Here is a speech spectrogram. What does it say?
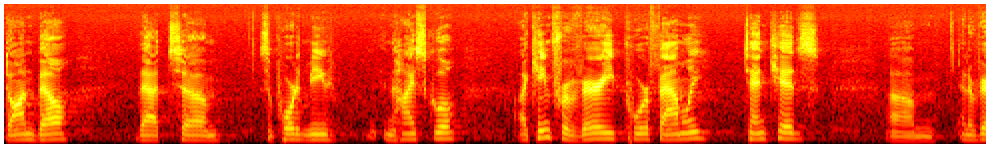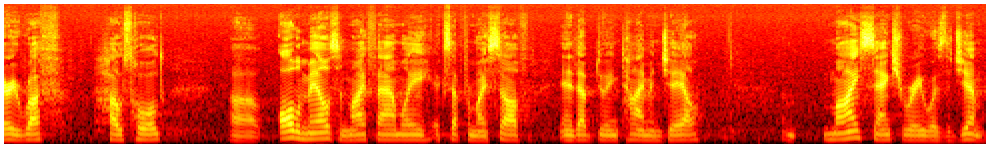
Don Bell, that um, supported me in high school. I came from a very poor family, 10 kids, um, and a very rough household. Uh, all the males in my family, except for myself, ended up doing time in jail. My sanctuary was the gym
